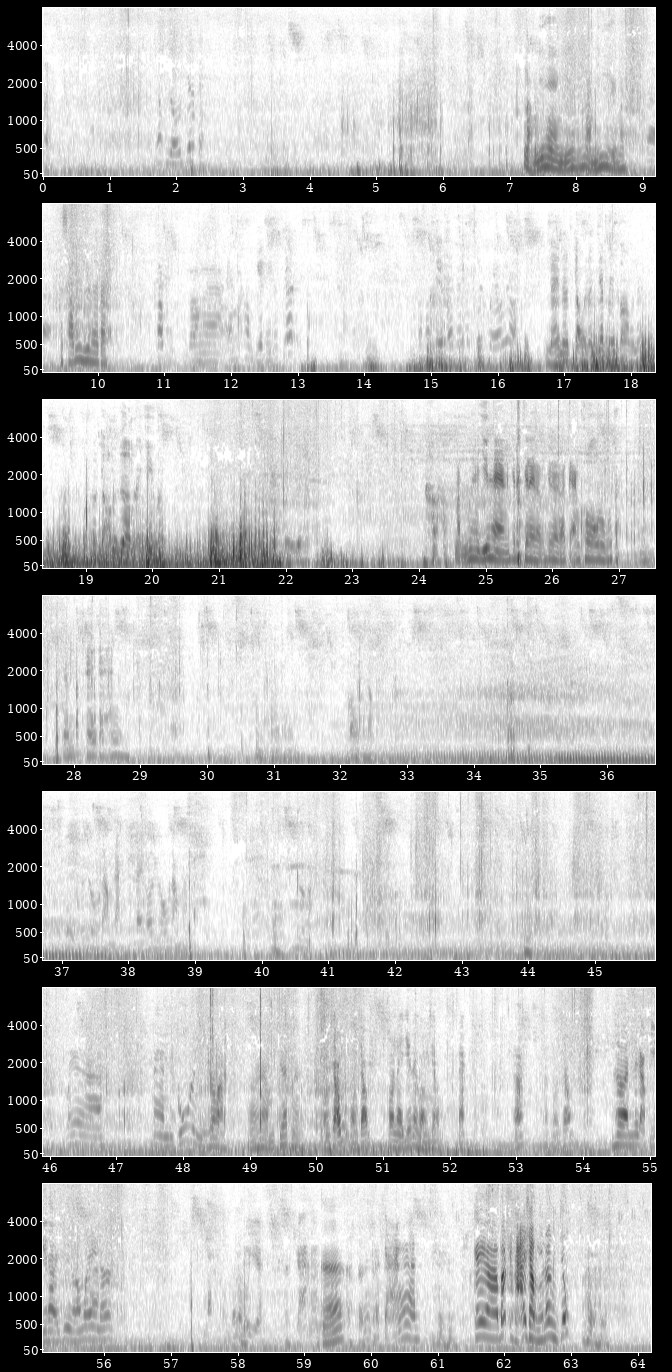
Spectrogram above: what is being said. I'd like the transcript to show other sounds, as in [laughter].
luôn nè Dốc vô chết rồi nằm dưới hang vậy nó nằm dưới gì mà. Nó sống dưới hả ta? Không còn à, em không kịp thì nó chết. Nó không kịp nó nó chết queo đó nãy nó trồi nó chết mấy con rồi đó. Nó chỗ nó gom lại nhiều lắm. Nằm dưới hang trên đây là trên đây là cạn khô luôn á ta. Em bắt hang cạn còn con đất cái vô nằm nè đây có vô nằm nè mấy à, mấy anh đi cứu nó nhiều không à Ờ, nó nằm chết nè còn sống còn sống. Con này chứ nó còn sống. Nè. Đó nó còn sống. Hên nó gặp gì thôi chứ không ấy nó cá Nó cạn á anh. Cái à, bắt cái thả xong rồi nó một chút.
